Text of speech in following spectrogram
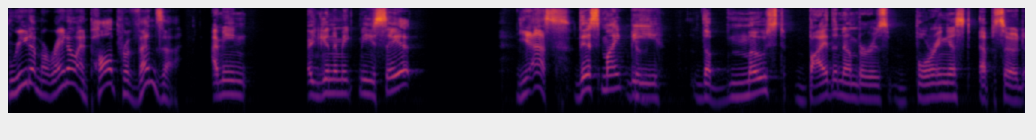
Rita Moreno and Paul Provenza? I mean, are you gonna make me say it? Yes. This might be the most by the numbers boringest episode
